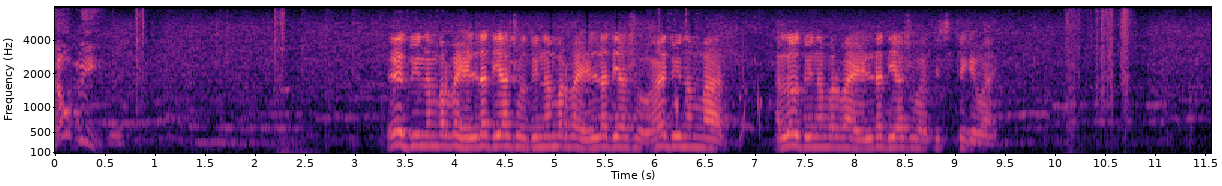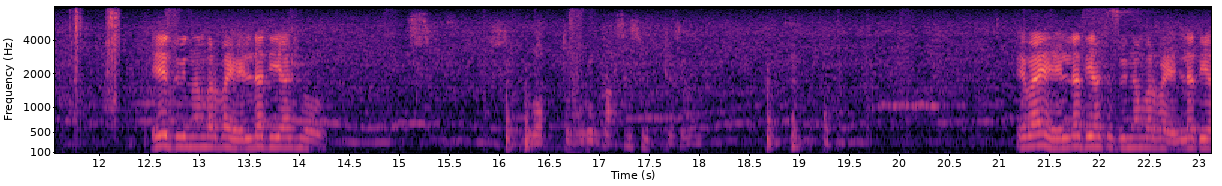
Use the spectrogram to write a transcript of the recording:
Help me! এ, দুই নাম্বার ভাই, হেলটা দিয়ে আসো, দুই নাম্বার ভাই, হেলটা দিয়ে আসো হ্যাঁ দুই নাম্বার। হ্যালো দুই নাম্বার ভাই, হেলটা দিয়ে আসো ভাই, পিছ থেকে ভাই। এ, দুই নাম্বার ভাই, হেলটা দিয়ে আসো। রক্ত পুরো গাছে ছুটতেছে এ ভাই, হেলটা দিয়ে আসো, দুই নাম্বার ভাই, হেলটা দিয়ে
